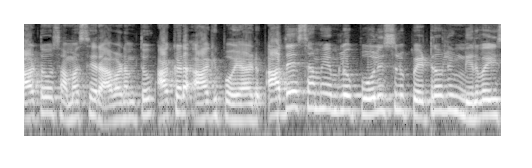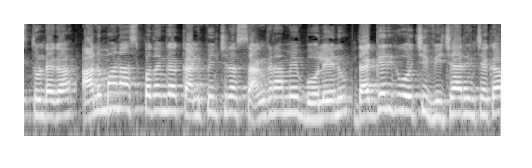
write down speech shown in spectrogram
ఆటో సమస్య రావడంతో అక్కడ ఆగిపోయాడు. అదే సమయంలో పోలీసులు పెట్రోలింగ్ నిర్వహిస్తుండగా అనుమానాస్పదంగా కనిపించిన సంగ్రామే బోలేను దగ్గరికి వచ్చి విచారించగా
